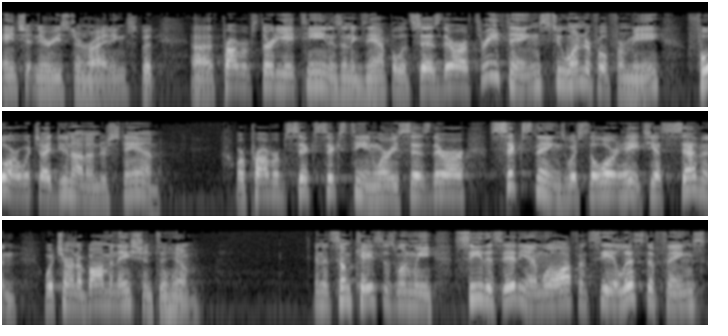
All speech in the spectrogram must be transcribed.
ancient Near Eastern writings. But uh, Proverbs 30:18 is an example. It says, "There are three things too wonderful for me, four which I do not understand." Or Proverbs 6, 16, where he says, There are six things which the Lord hates, yes, seven which are an abomination to him. And in some cases, when we see this idiom, we'll often see a list of things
